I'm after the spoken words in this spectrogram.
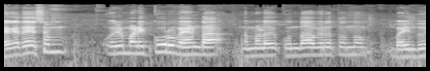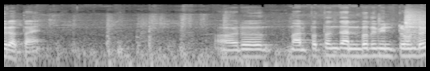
ഏകദേശം ഒരു മണിക്കൂർ വേണ്ട നമ്മൾ കുന്താപുരത്തുനിന്നും ബൈന്ദൂരെത്താൻ. ഒരു നാൽപ്പത്തഞ്ച് അൻപത് മിനിറ്റ് കൊണ്ട്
